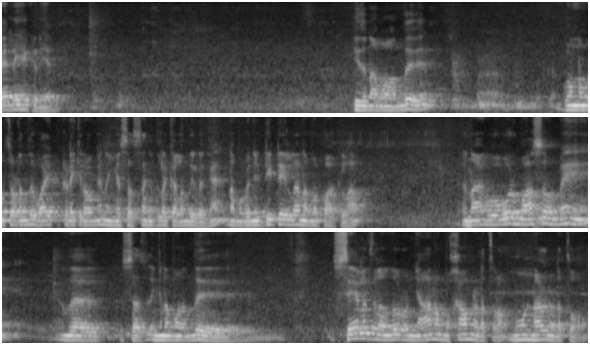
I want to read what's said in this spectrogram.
வேலையே கிடையாது. இது நாம் வந்து நம்ம தொடர்ந்து வாய்ப்பு கிடைக்கிறவங்க நீங்கள் சத்சங்கத்தில் கலந்துக்கிடுங்க. நம்ம கொஞ்சம் டீட்டெயிலாக நம்ம பார்க்கலாம். நாங்கள் ஒவ்வொரு மாதமுமே இந்த சத் இங்கே நம்ம வந்து சேலத்தில் வந்து ஒரு ஞான முகாம் நடத்துகிறோம் மூணு நாள் நடத்துவோம்.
